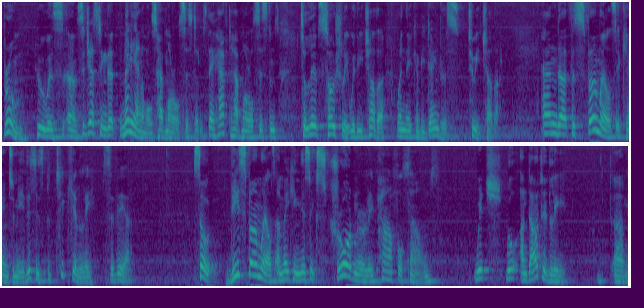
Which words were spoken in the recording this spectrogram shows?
Broom, who was uh, suggesting that many animals have moral systems. They have to have moral systems to live socially with each other when they can be dangerous to each other. And uh, for sperm whales, it came to me, this is particularly severe. So these sperm whales are making this extraordinarily powerful sound which will undoubtedly um,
